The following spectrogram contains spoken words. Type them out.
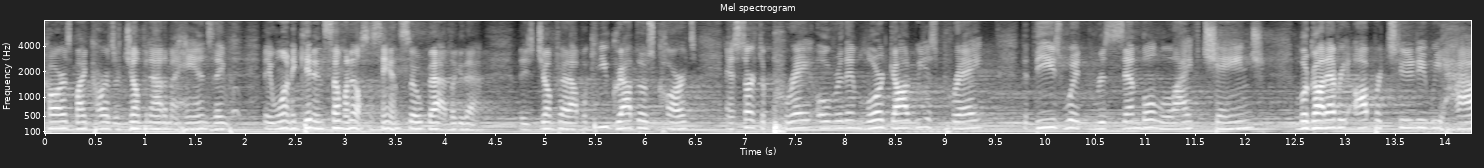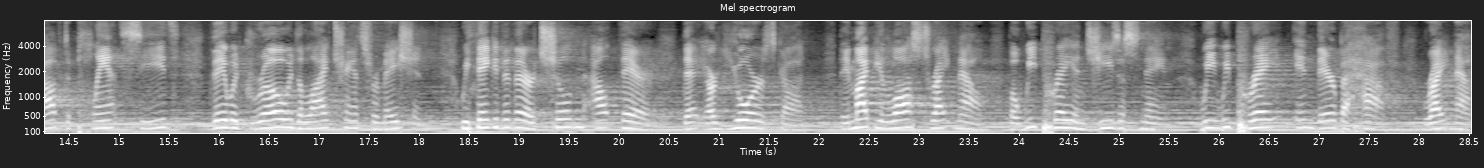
cards? My cards are jumping out of my hands. They, they want to get in someone else's hands so bad. Look at that. They just jumped right out. But can you grab those cards and start to pray over them? Lord God, we just pray that these would resemble life change. Lord God, every opportunity we have to plant seeds, they would grow into life transformation. We thank you that there are children out there that are yours, God. They might be lost right now, but we pray in Jesus' name. We, we pray in their behalf right now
